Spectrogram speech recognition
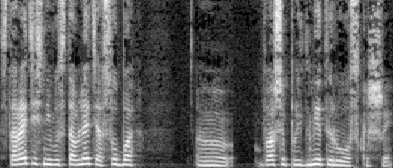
Старайтесь не выставлять особо э, ваши предметы роскоши.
